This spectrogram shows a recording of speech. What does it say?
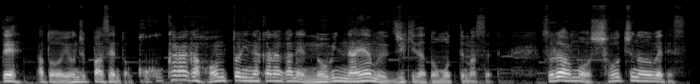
であと40%ここからが本当になかなかね伸び悩む時期だと思ってます。それはもう承知の上です。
